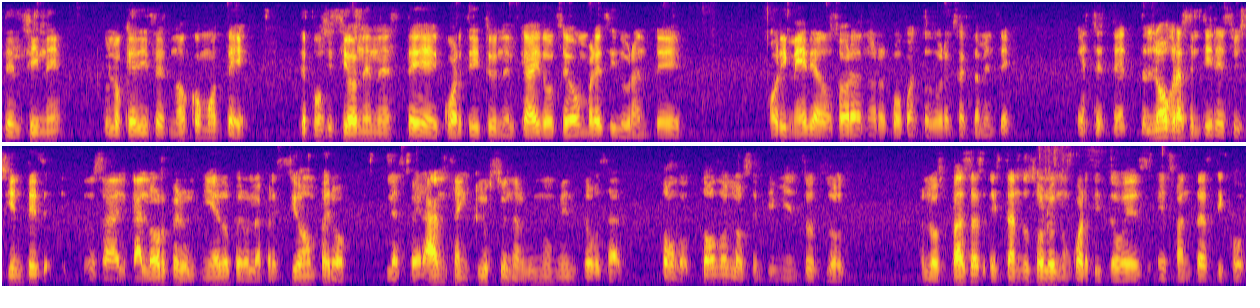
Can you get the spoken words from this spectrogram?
del cine. Lo que dices, ¿no? Cómo te, te posiciona en este cuartito en el que hay 12 hombres y durante hora y media, dos horas, no recuerdo cuánto dura exactamente, este, te logras sentir eso y sientes o sea, el calor, pero el miedo, pero la presión, pero la esperanza, incluso en algún momento, o sea, todo, todos los sentimientos los, los pasas estando solo en un cuartito, es, es fantástico.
